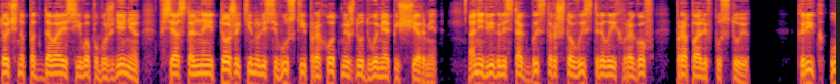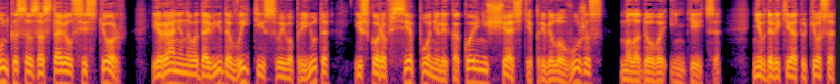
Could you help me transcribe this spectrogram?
Точно поддаваясь его побуждению, все остальные тоже кинулись в узкий проход между двумя пещерами. Они двигались так быстро, что выстрелы их врагов пропали впустую. Крик Ункаса заставил сестер и раненого Давида выйти из своего приюта, и скоро все поняли, какое несчастье привело в ужас молодого индейца. Невдалеке от утеса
